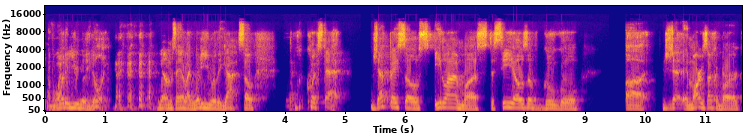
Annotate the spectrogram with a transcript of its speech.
what? what? are you really doing? you know what I'm saying? Like, what do you really got? So, yeah. quick stat: Jeff Bezos, Elon Musk, the CEOs of Google uh, and Mark Zuckerberg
